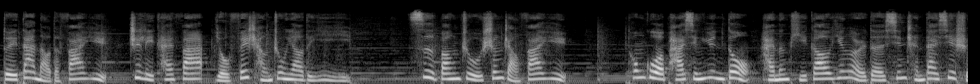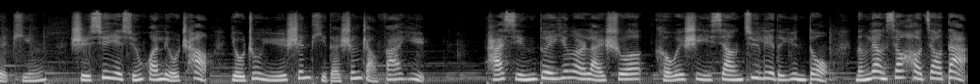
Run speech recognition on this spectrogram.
对大脑的发育、智力开发有非常重要的意义。四、帮助生长发育，通过爬行运动还能提高婴儿的新陈代谢水平，使血液循环流畅，有助于身体的生长发育。爬行对婴儿来说可谓是一项剧烈的运动，能量消耗较大。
